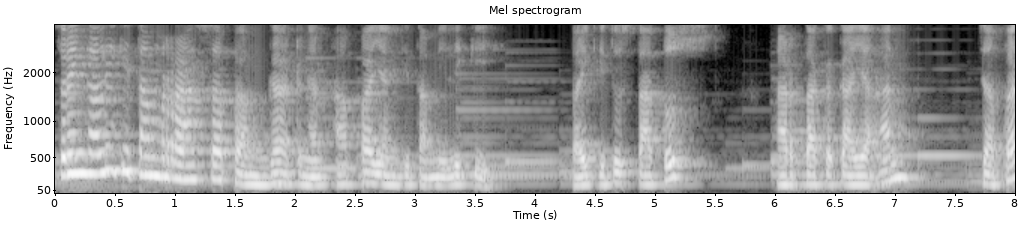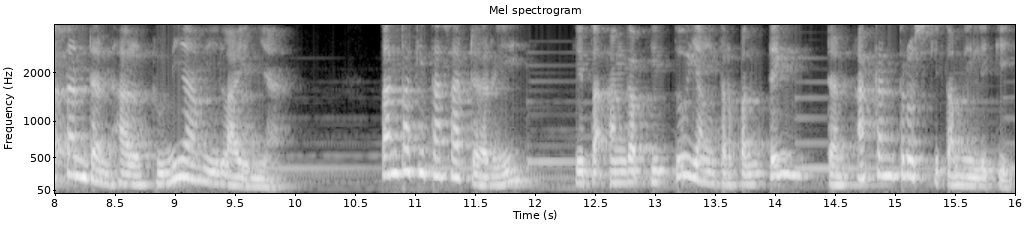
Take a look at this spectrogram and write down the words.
Seringkali kita merasa bangga dengan apa yang kita miliki, baik itu status, harta kekayaan, jabatan, dan hal duniawi lainnya. Tanpa kita sadari, kita anggap itu yang terpenting dan akan terus kita miliki.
